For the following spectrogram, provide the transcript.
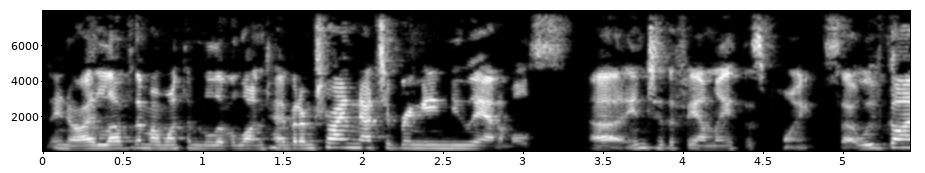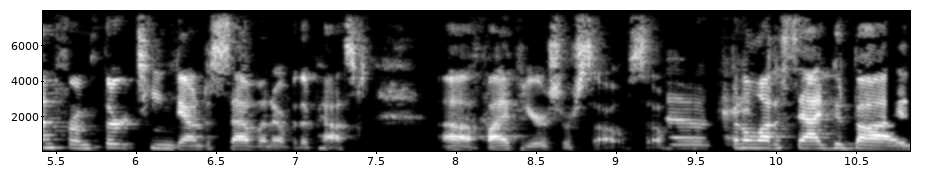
You know, I love them. I want them to live a long time, but I'm trying not to bring any new animals uh, into the family at this point. So we've gone from 13 down to seven over the past uh, five years or so. So okay. been a lot of sad goodbyes,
